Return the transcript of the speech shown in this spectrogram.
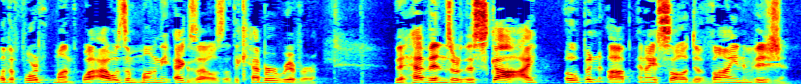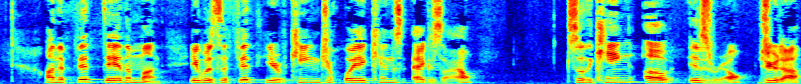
of the fourth month, while I was among the exiles of the Kebar River, the heavens or the sky opened up, and I saw a divine vision on the fifth day of the month. It was the fifth year of King Jehoiakim's exile. So the king of Israel, Judah,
